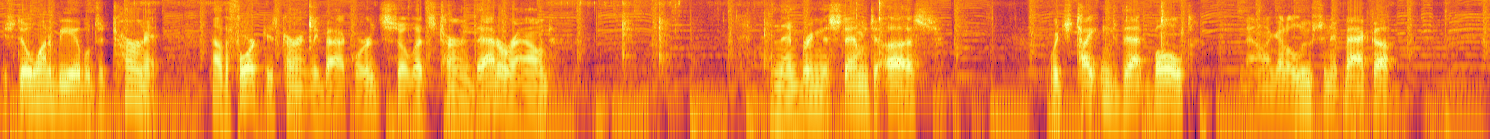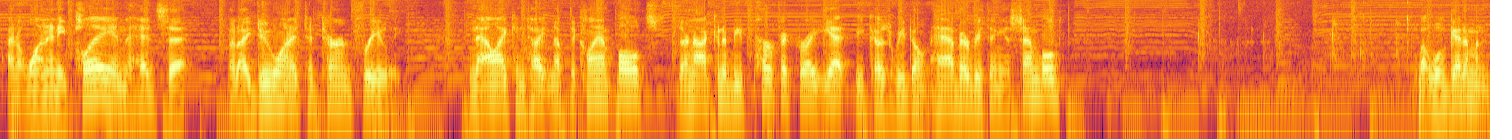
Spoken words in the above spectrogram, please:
You still want to be able to turn it. Now the fork is currently backwards, so let's turn that around and then bring the stem to us, which tightened that bolt. Now I got to loosen it back up. I don't want any play in the headset, but I do want it to turn freely. Now I can tighten up the clamp bolts. They're not going to be perfect right yet because we don't have everything assembled. But we'll get them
